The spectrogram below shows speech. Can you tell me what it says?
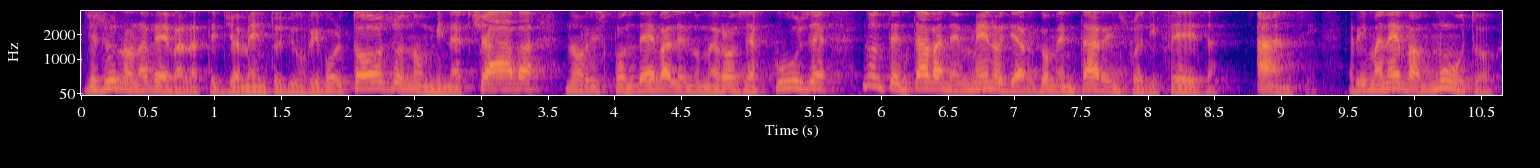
Gesù non aveva l'atteggiamento di un rivoltoso, non minacciava, non rispondeva alle numerose accuse, non tentava nemmeno di argomentare in sua difesa. Anzi, rimaneva muto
